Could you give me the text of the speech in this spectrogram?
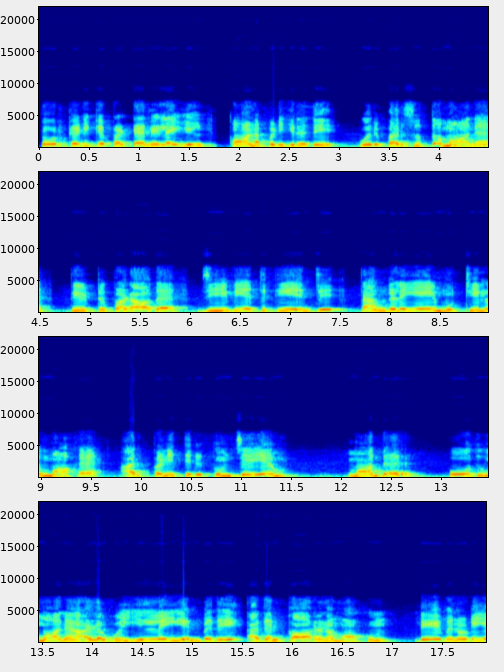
தோற்கடிக்கப்பட்ட நிலையில் காணப்படுகிறது. ஒரு பரிசுத்தமான தீட்டுப்படாத ஜீவியத்துக்கு என்று தங்களையே முற்றிலுமாக அர்ப்பணித்திருக்கும் ஜெயம் மாந்தர் போதுமான அளவு இல்லை என்பதே அதன் காரணமாகும். தேவனுடைய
